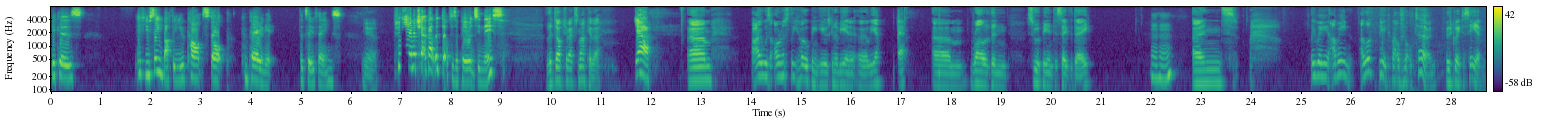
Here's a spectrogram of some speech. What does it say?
because if you've seen Buffy, you can't stop comparing it, the two things. Yeah. Should we have a chat about the Doctor's appearance in this? The Doctor Ex Machina. Yeah. Um, I was honestly hoping he was going to be in it earlier, Yeah. um, rather than swooping in to save the day. Mm-hmm. And I mean, I mean, I love Peter Capaldi's little turn. It was great to see him.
